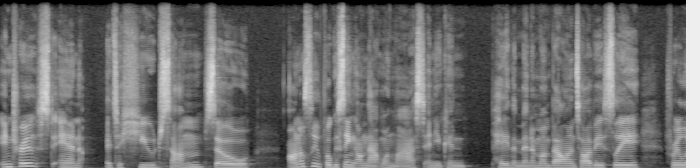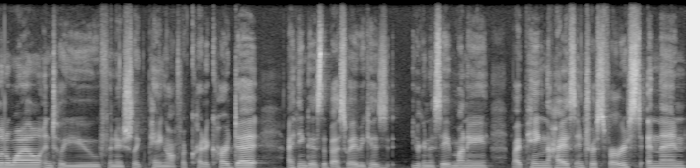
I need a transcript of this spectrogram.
interest and it's a huge sum. So honestly, focusing on that one last and you can pay the minimum balance obviously for a little while until you finish like paying off a credit card debt, I think is the best way because you're going to save money by paying the highest interest first and then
